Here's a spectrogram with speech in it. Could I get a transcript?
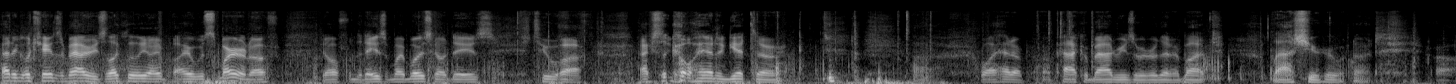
had to go change the batteries. Luckily, I, I was smart enough, you know, from the days of my Boy Scout days, to uh, actually go ahead and get. Uh, uh, well, I had a, a, pack of batteries or that I bought last year or whatnot. Uh,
